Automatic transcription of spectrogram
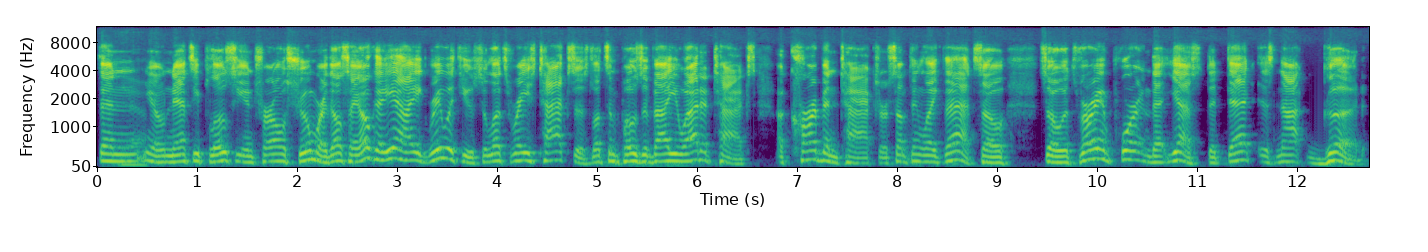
then yeah. you know Nancy Pelosi and Charles Schumer, they'll say, okay, yeah, I agree with you. So let's raise taxes. Let's impose a value-added tax, a carbon tax, or something like that. So, so it's very important that yes, the debt is not good.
